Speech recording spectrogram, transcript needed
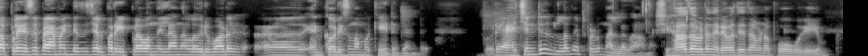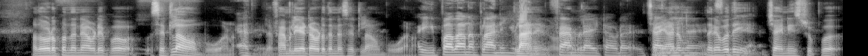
സപ്ലൈസ് പേയ്മെന്റ് ചെയ്ത് ചിലപ്പോൾ റീപ്ലൈ വന്നില്ല എന്നുള്ള ഒരുപാട് എൻക്വയറീസ് നമ്മൾ കേട്ടിട്ടുണ്ട്. ഒരു ഏജന്റ് ഉള്ളത് എപ്പോഴും നല്ലതാണ്. ഷിഹാദ് അവിടെ നിരവധി തവണ പോവുകയും അതോടൊപ്പം തന്നെ അവിടെ ഇപ്പോൾ സെറ്റിൽ ആവാൻ പോവുകയാണ് ഫാമിലി ആയിട്ട് അവിടെ തന്നെ സെറ്റിൽ ആവാൻ പോവുകയാണ് ഇപ്പൊ അതാണ് പ്ലാനിങ് പ്ലാനിങ് ഫാമിലി ആയിട്ട് അവിടെ ഞാനും നിരവധി ചൈനീസ് ട്രിപ്പ്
